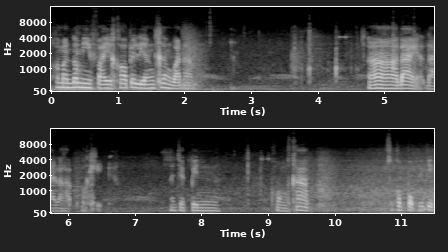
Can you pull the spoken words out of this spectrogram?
เพราะมันต้องมีไฟเข้าไปเลี้ยงเครื่องวัดครับ อ่าได้ได้แล้วครับ โอเคน่าจะเป็นของคาบสกปรกที่ติด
